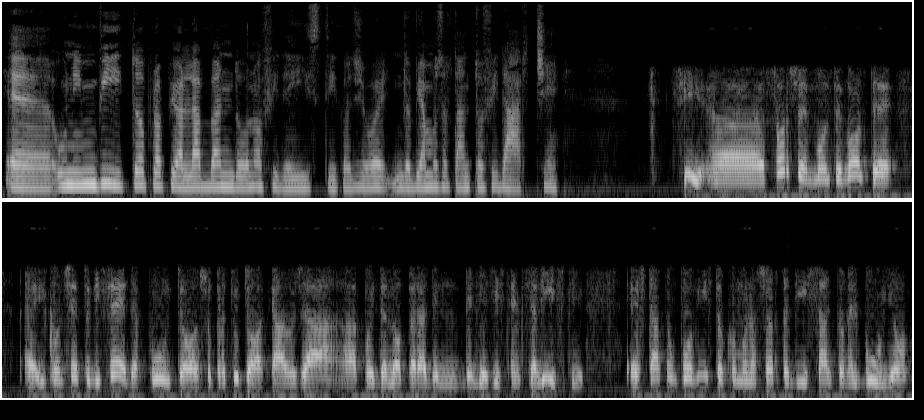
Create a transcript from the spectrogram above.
eh, un invito proprio all'abbandono fideistico, cioè, dobbiamo soltanto fidarci. Sì, uh, forse molte volte uh, il concetto di fede, appunto, soprattutto a causa uh, poi dell'opera del, degli esistenzialisti, è stato un po' visto come una sorta di salto nel buio,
